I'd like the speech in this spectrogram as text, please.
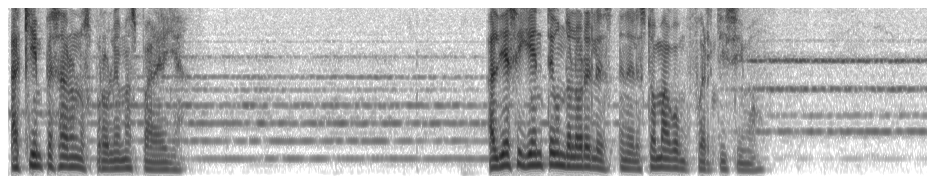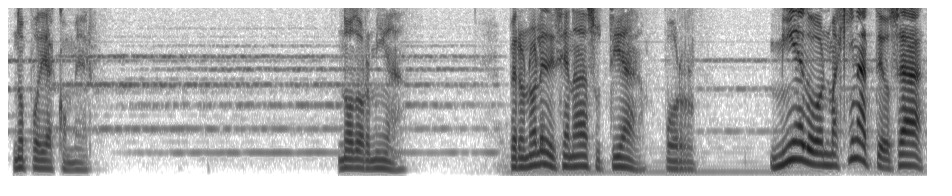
Aquí empezaron los problemas para ella. Al día siguiente un dolor en el estómago fuertísimo. No podía comer. No dormía. Pero no le decía nada a su tía por miedo, imagínate, o sea,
